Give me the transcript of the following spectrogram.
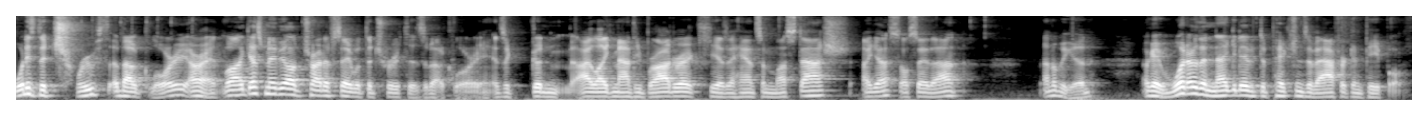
What is the truth about Glory? All right. Well, I guess maybe I'll try to say what the truth is about Glory. It's a good. I like Matthew Broderick. He has a handsome mustache. I guess I'll say that. That'll be good. Okay. What are the negative depictions of African people?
